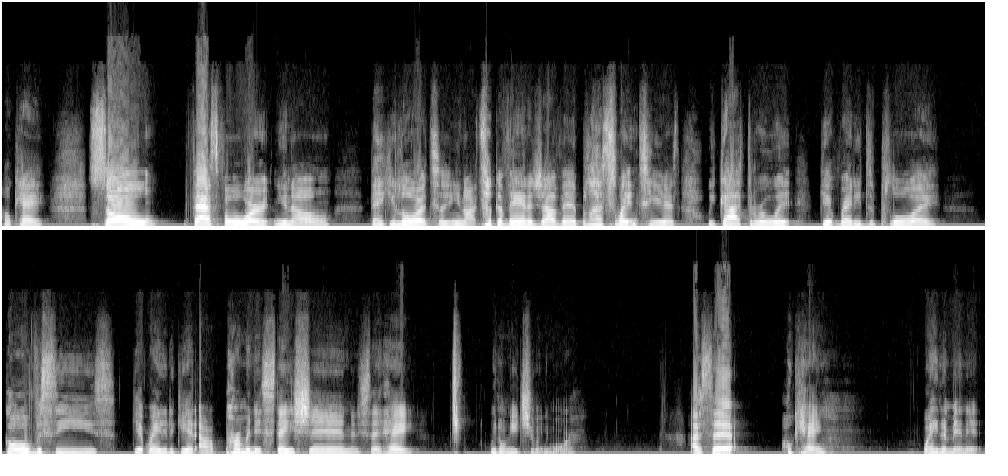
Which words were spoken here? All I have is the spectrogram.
Okay? So, fast forward, you know, thank you, Lord, to, you know, I took advantage of it, blood, sweat, and tears. We got through it, get ready to deploy, go overseas, get ready to get our permanent station. And he said, hey, we don't need you anymore. I said, okay wait a minute.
